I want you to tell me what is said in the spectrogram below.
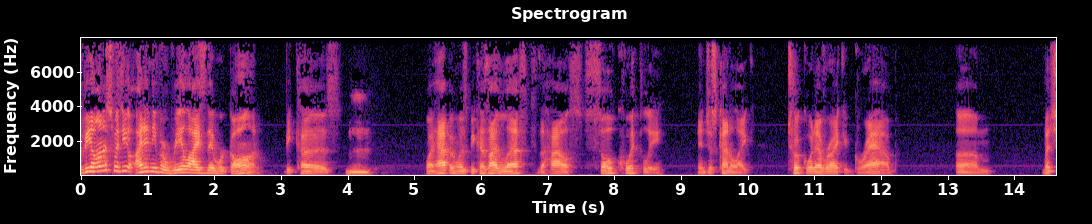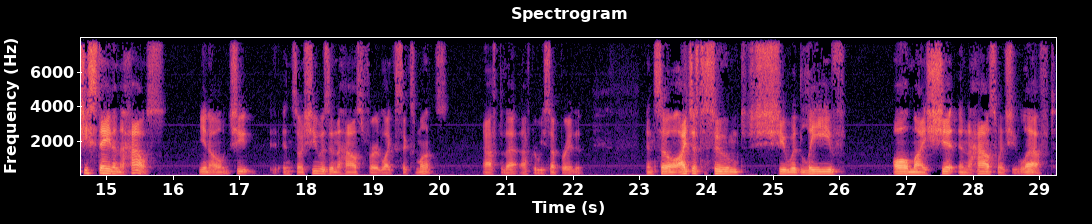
be honest with you, I didn't even realize they were gone because Mm. what happened was because I left the house so quickly and just kind of like took whatever I could grab. Um, but she stayed in the house, you know, she, and so she was in the house for like six months after that, after we separated. And so I just assumed she would leave all my shit in the house when she left.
